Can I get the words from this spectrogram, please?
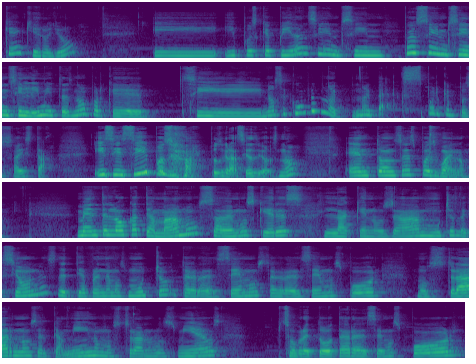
¿qué quiero yo? Y, y pues que pidan sin, sin, pues sin, sin, sin límites, ¿no? Porque si no se cumple, no hay, no hay backs, porque pues ahí está. Y si sí, pues, pues gracias Dios, ¿no? Entonces, pues bueno, mente loca, te amamos, sabemos que eres la que nos da muchas lecciones, de ti aprendemos mucho, te agradecemos, te agradecemos por mostrarnos el camino, mostrarnos los miedos, sobre todo te agradecemos por,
